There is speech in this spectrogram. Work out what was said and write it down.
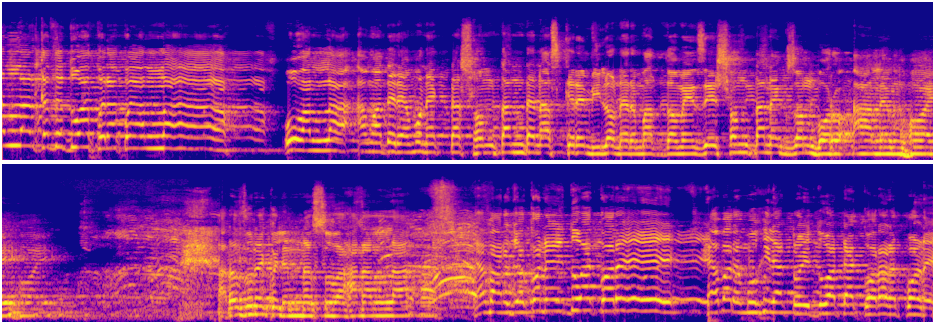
আল্লাহর কাছে দোয়া করে কয় আল্লাহ ও আল্লাহ, আমাদের এমন একটা সন্তান দেন আজকের মিলনের মাধ্যমে, যে সন্তান একজন বড় আলেম হয়। আরও জোরে কইলেন না সুবাহান আল্লাহ এবার যখন এই দোয়া করে, এবার মহিলাটা ওই দোয়াটা করার পরে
